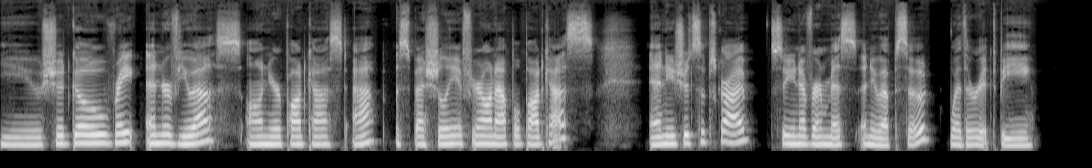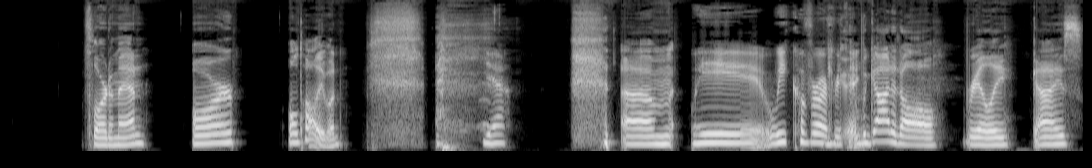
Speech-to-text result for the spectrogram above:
you should go rate and review us on your podcast app, especially if you're on Apple Podcasts. And you should subscribe so you never miss a new episode, whether it be Florida Man or Old Hollywood. Yeah. um, We we cover everything. we got it all, really, guys.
